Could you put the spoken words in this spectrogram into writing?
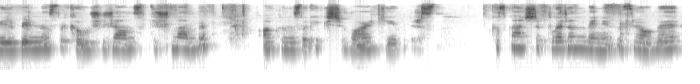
birbirinize kavuşacağınızı düşünen bir aklınızdaki kişi var diyebiliriz. Kıskançlıkların beni üzüyor ve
